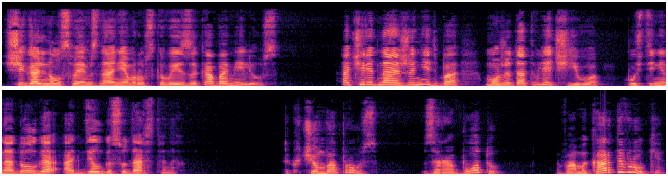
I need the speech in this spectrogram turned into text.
щегольнул своим знанием русского языка Бомелиус. Очередная женитьба может отвлечь его, пусть и ненадолго, от дел государственных. Так в чем вопрос? За работу? Вам и карты в руки?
